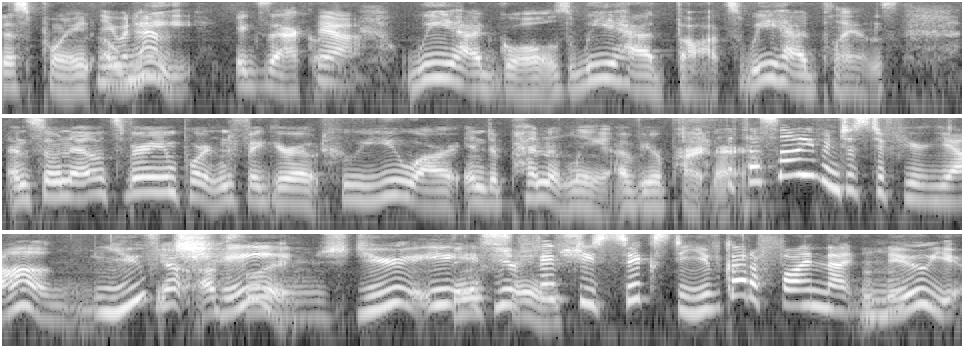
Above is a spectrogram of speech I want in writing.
this point You a and him. we. Exactly. Yeah. We had goals, we had thoughts, we had plans, and so now it's very important to figure out who you are independently of your partner. But That's not even just if you're young. You've Yeah, absolutely. changed. You, if you're change. 50, 60, you've got to find that new you.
